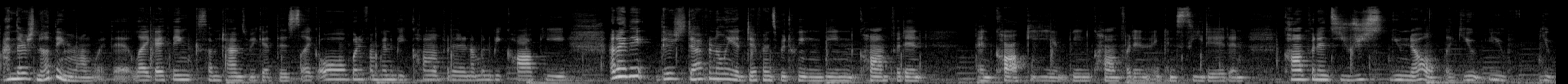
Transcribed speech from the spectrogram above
and there's nothing wrong with it. Like i think sometimes we get this like oh but if i'm going to be confident? I'm going to be cocky. And i think there's definitely a difference between being confident and cocky and being confident and conceited. And confidence you just you know like you you you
